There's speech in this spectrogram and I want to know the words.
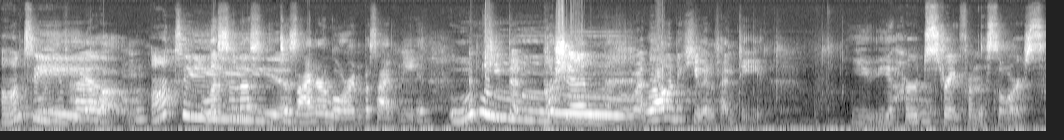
Auntie. Leave her alone. Auntie. Listen to designer Lauren beside me. Ooh. Keep it pushing. We're all gonna be cute and Fenty. You you heard mm. straight from the source.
